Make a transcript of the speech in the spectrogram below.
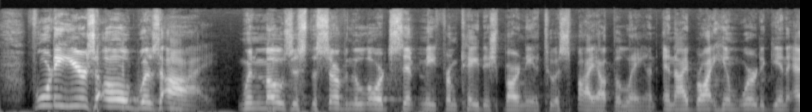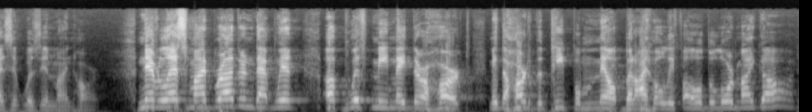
Forty years old was I when Moses, the servant of the Lord, sent me from Kadesh Barnea to espy out the land, and I brought him word again as it was in mine heart. Nevertheless, my brethren that went up with me made their heart, made the heart of the people melt, but I wholly followed the Lord my God.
